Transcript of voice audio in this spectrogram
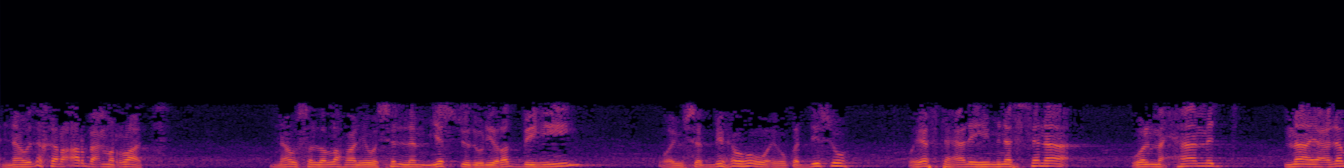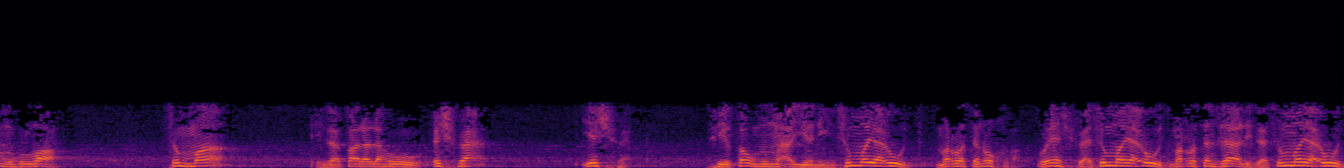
أنه ذكر أربع مرات أنه صلى الله عليه وسلم يسجد لربه ويسبحه ويقدسه ويفتح عليه من الثناء والمحامد ما يعلمه الله. ثم إذا قال له اشفع يشفع في قوم معينين ثم يعود مرة أخرى ويشفع ثم يعود مرة ثالثة ثم يعود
